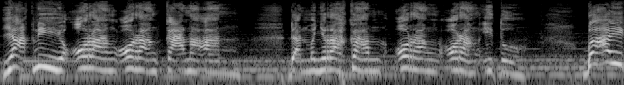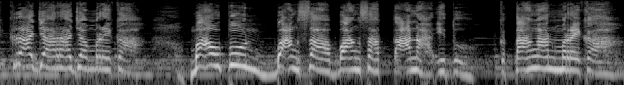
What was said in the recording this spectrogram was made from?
yakni orang-orang Kanaan dan menyerahkan orang-orang itu, baik raja-raja mereka maupun bangsa-bangsa tanah itu, ke tangan mereka,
